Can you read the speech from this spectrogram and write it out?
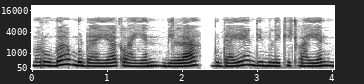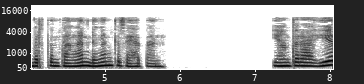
merubah budaya klien bila budaya yang dimiliki klien bertentangan dengan kesehatan. Yang terakhir,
